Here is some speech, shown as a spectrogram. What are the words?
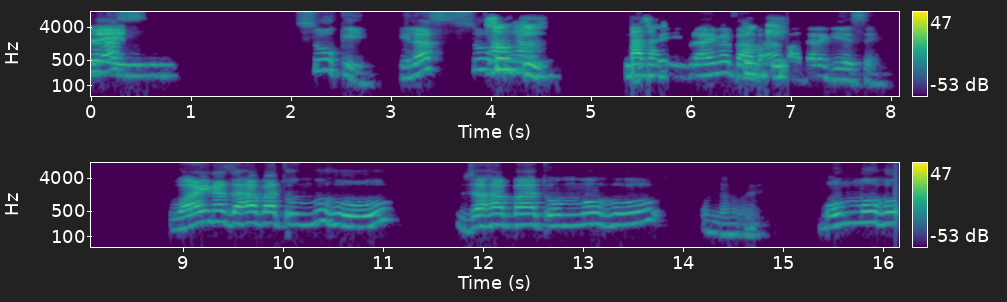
ইলাস সুকি ইলাস সুকি সুকি বাজার যে ইব্রাহিমের বাবা সুকি। বাজারে গিয়েছে ওয়াইনা জাহাবাত উম্মুহু জাহাবাত উম্মুহু উম্মুহু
